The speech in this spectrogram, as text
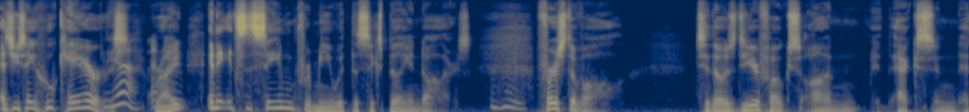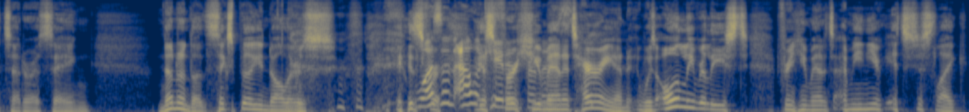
as you say, who cares? Yeah, I right. mean- and it's the same for me with the six billion dollars. Mm-hmm. First of all, to those dear folks on X and et cetera saying, no, no, no, the six billion dollars is Wasn't for, allocated for for this." humanitarian. It was only released for humanitarian. I mean, it's just like,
